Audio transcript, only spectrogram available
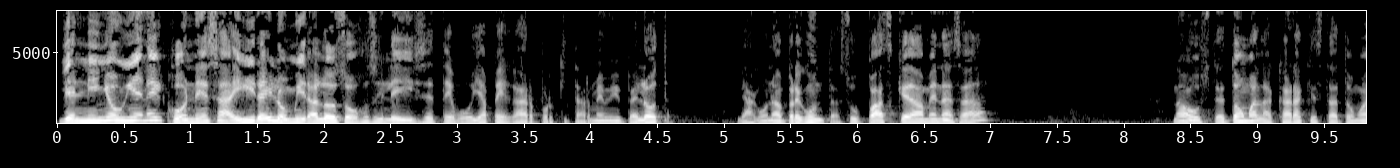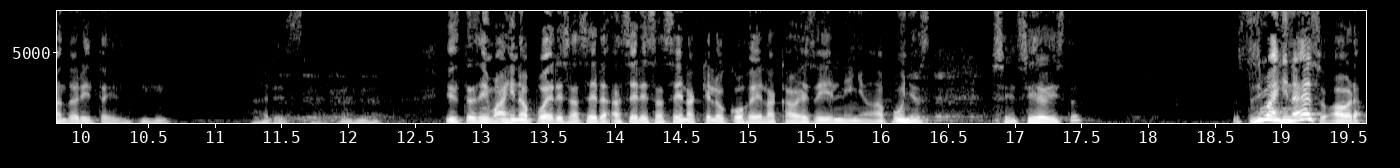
Y el niño viene con esa ira y lo mira a los ojos y le dice, te voy a pegar por quitarme mi pelota. Le hago una pregunta, ¿su paz queda amenazada? No, usted toma la cara que está tomando ahorita y Y usted se imagina poder hacer, esa escena que lo coge de la cabeza y el niño da puños. ¿Sí? ¿Sí ha visto? ¿Usted se imagina eso? Ahora,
